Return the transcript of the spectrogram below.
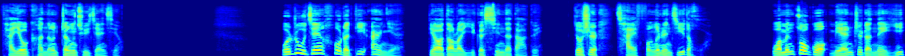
才有可能争取减刑。我入监后的第二年，调到了一个新的大队，就是踩缝纫机的活。我们做过棉质的内衣、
